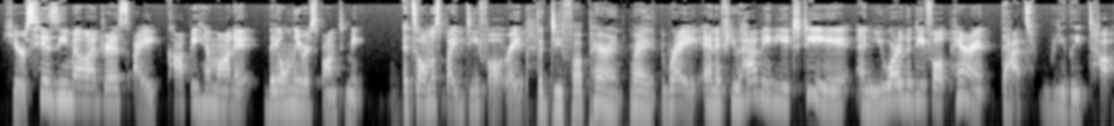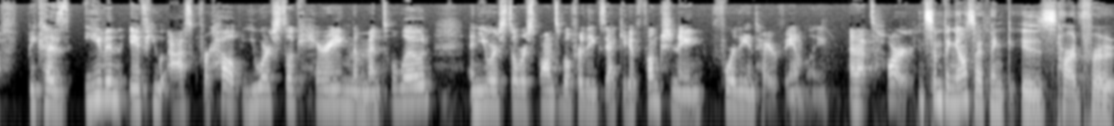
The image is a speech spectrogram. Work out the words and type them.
Here's his email address." I copy him on it. They only respond to me it's almost by default, right? The default parent, right. Right. And if you have ADHD and you are the default parent, that's really tough because even if you ask for help, you are still carrying the mental load and you are still responsible for the executive functioning for the entire family. And that's hard. And something else I think is hard for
